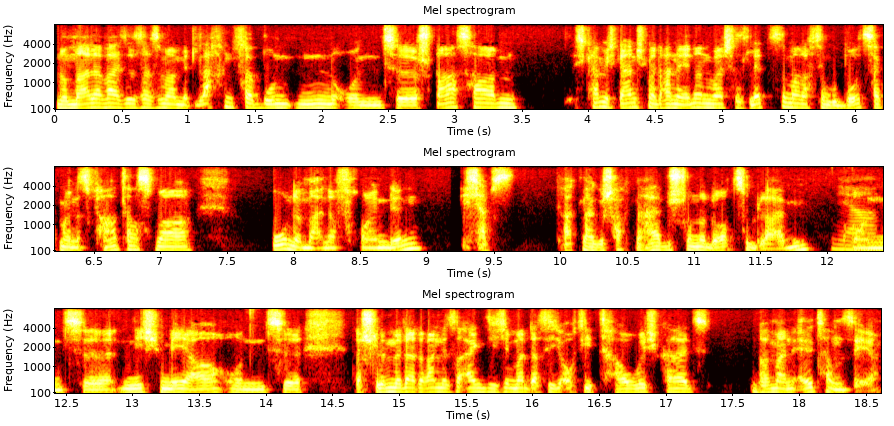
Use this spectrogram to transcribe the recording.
Normalerweise ist das immer mit Lachen verbunden und äh, Spaß haben ich kann mich gar nicht mehr daran erinnern, weil ich das letzte Mal nach dem Geburtstag meines Vaters war, ohne meine Freundin. Ich habe es gerade mal geschafft, eine halbe Stunde dort zu bleiben ja. und äh, nicht mehr. Und äh, das Schlimme daran ist eigentlich immer, dass ich auch die Traurigkeit bei meinen Eltern sehe.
